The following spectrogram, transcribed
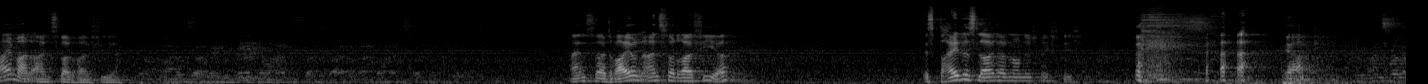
Zweimal 1, 2, 3, 4. 1, 2, 3 und 1, 2, 3, 4. Ist beides leider noch nicht richtig. ja? 1, 2, 3,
